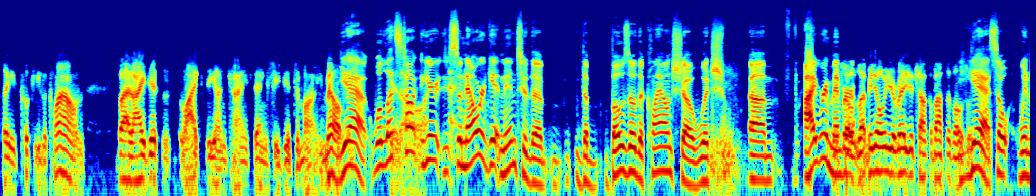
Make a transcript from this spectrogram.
played Cookie the Clown. But I didn't like the unkind things he did to Monty Milton. Yeah. Well, let's you talk. You're, so now we're getting into the the Bozo the Clown show, which um, I remember. So let me know when you're ready to talk about the Bozo. Yeah, so when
